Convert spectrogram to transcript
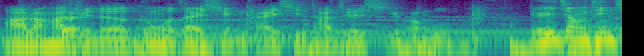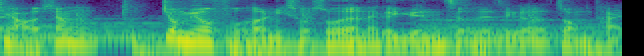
啊，让她觉得跟我在一起很开心，她就会喜欢我。哎，这样听起来好像就没有符合你所说的那个原则的这个状态。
